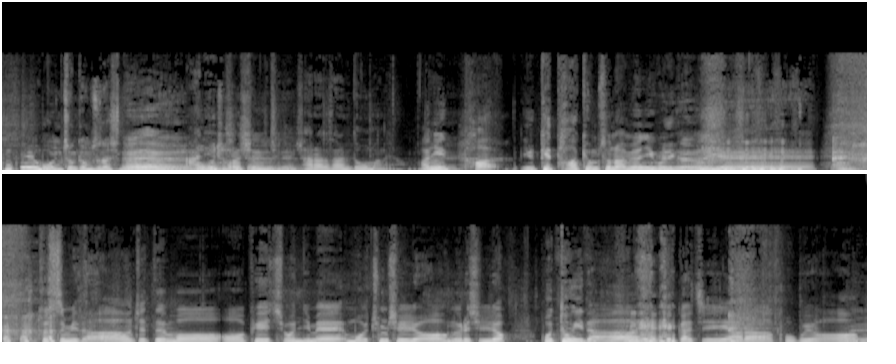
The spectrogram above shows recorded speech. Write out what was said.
충분히 뭐 엄청 겸손하시네요. 네. 아니에요, 너무 진짜, 잘하시는데. 진짜 잘하는 사람이 너무 많아요. 아니 네. 다 이렇게 다 겸손하면 이거는 그러니까요. 예 좋습니다. 어쨌든 뭐 어, PH1님의 뭐 춤 실력, 노래 실력 보통이다 이렇게까지 알아보고요. 네.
